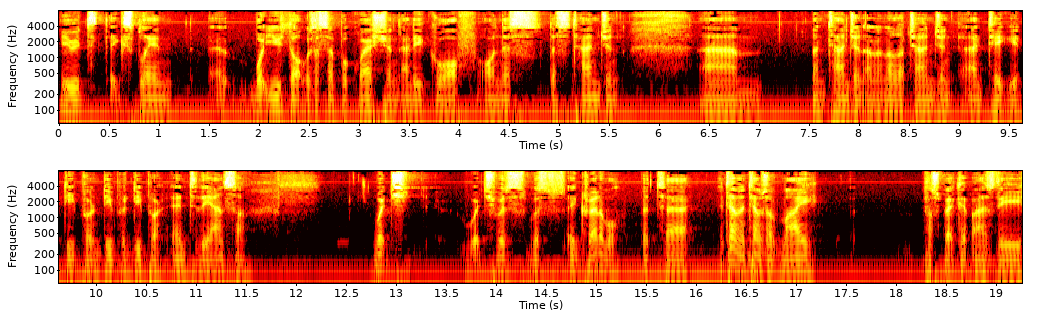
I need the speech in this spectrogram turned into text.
he would explain uh, what you thought was a simple question, and he'd go off on this this tangent, um, and tangent and another tangent, and take you deeper and deeper, and deeper into the answer, which which was was incredible. But uh, in, terms, in terms of my perspective as the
